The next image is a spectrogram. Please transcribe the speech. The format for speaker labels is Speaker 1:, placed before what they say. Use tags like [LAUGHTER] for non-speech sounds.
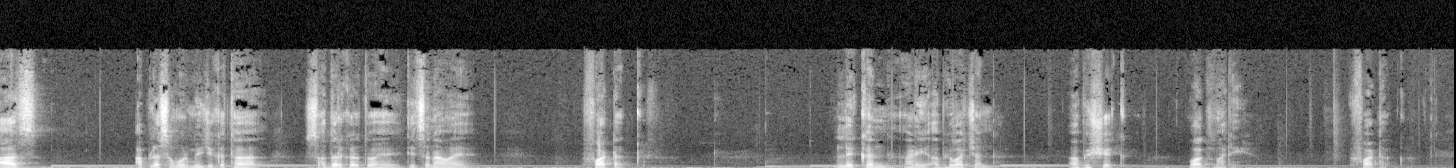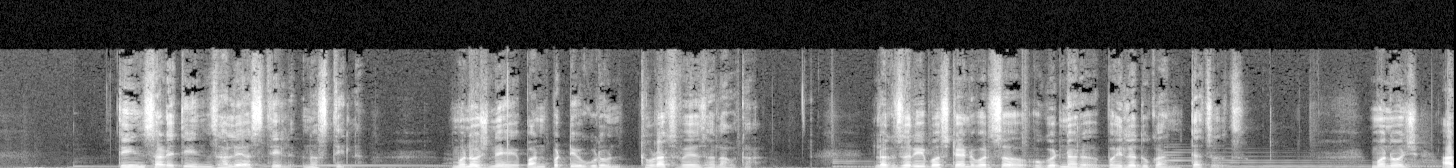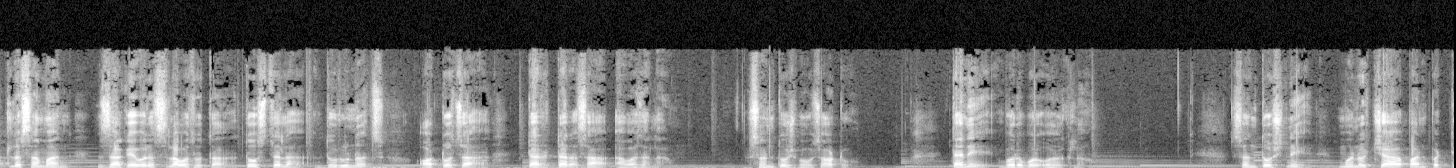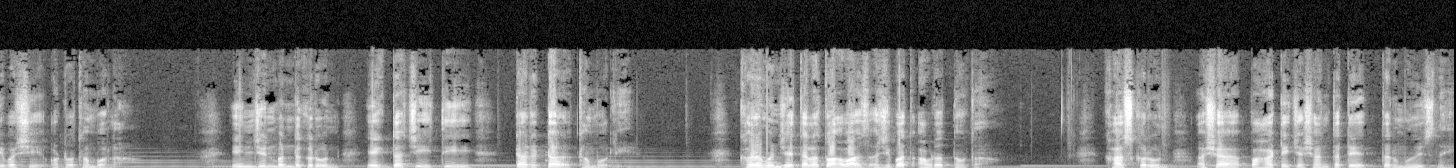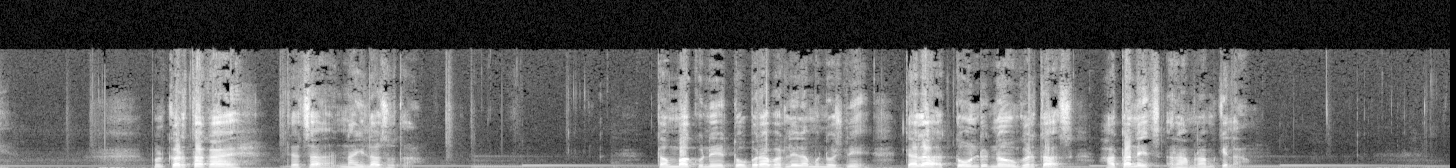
Speaker 1: आज आपल्यासमोर मी जी कथा सादर करतो आहे तिचं नाव आहे फाटक. लेखन आणि अभिवाचन अभिषेक वाघमारे. फाटक. तीन साडेतीन झाले असतील नसतील. मनोजने पानपट्टी उघडून थोडाच वेळ झाला होता. लक्झरी बसस्टँडवरचं उघडणारं पहिलं दुकान त्याचंच. मनोज आतलं सामान जागेवरच लावत होता. तोच त्याला दुरूनच ऑटोचा टरटर असा आवाज आला. संतोष भाऊचा ऑटो. त्याने बरोबर ओळखलं. संतोषने मनोजच्या पानपट्टीपाशी ऑटो थांबवला. इंजिन बंद करून एकदाची ती टरटर थांबवली. खरं म्हणजे त्याला तो आवाज अजिबात आवडत नव्हता. खास करून अशा पहाटेच्या शांततेत तर मुळीच नाही. पण करता काय त्याचा नाईलाज होता. तंबाखूने तोबरा भरलेल्या मनोजने त्याला तोंड न उघडताच हातानेच रामराम केला.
